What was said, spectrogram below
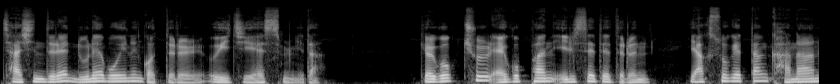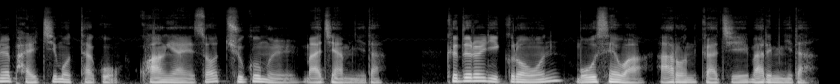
자신들의 눈에 보이는 것들을 의지했습니다. 결국 출애굽한 1세대들은 약속의 땅 가나안을 밟지 못하고 광야에서 죽음을 맞이합니다. 그들을 이끌어온 모세와 아론까지 말입니다.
